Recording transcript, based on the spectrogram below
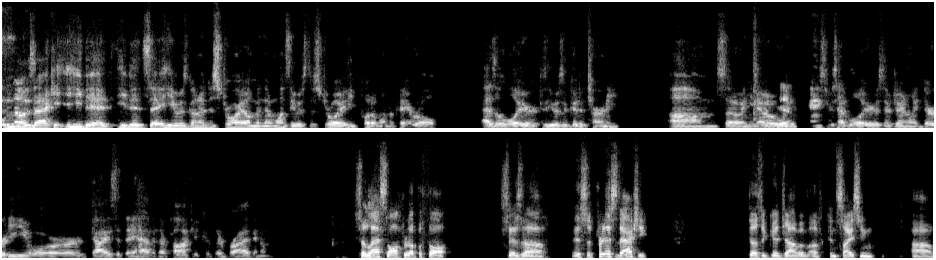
well, no, Zach, he, he did. He did say he was going to destroy him, and then once he was destroyed, he put him on the payroll as a lawyer because he was a good attorney. Um, so, and you know, yeah. when gangsters have lawyers, they're generally dirty or guys that they have in their pocket because they're bribing them. So Les offered up a thought. says, uh, this is pretty, this is actually does a good job of, of concising uh,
